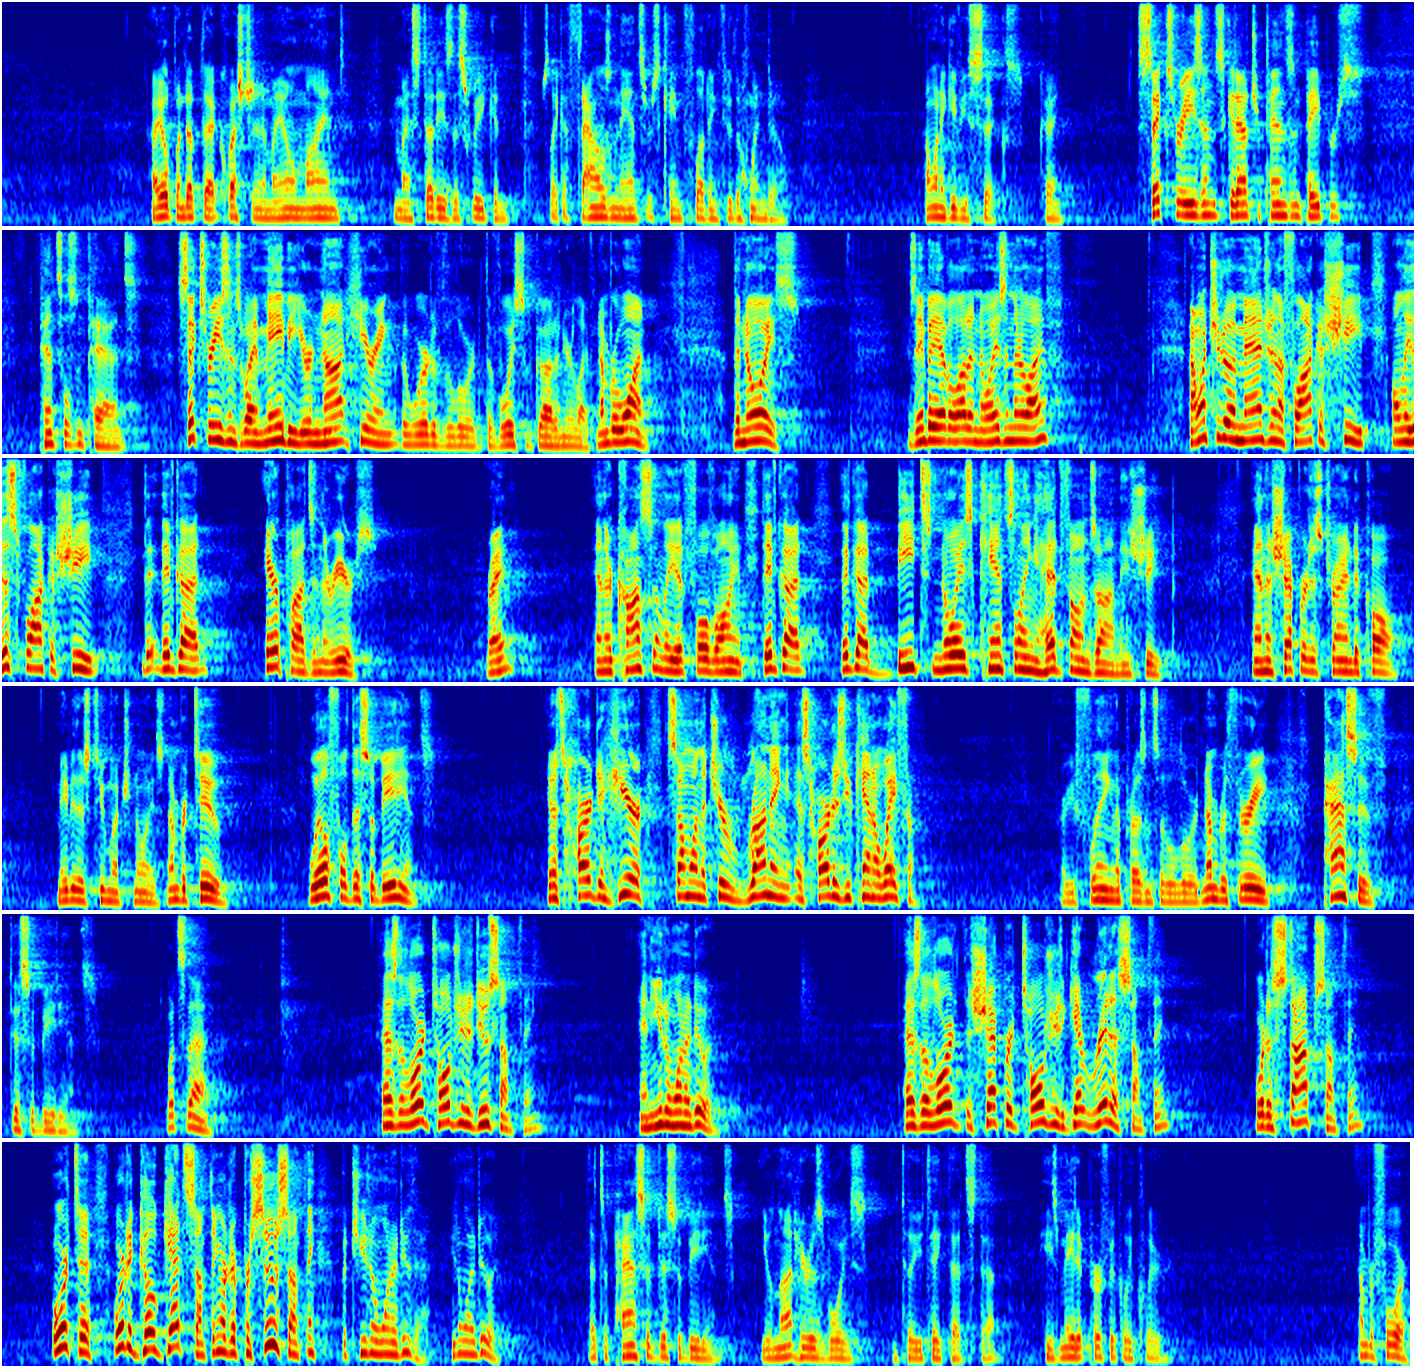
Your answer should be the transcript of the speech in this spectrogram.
I opened up that question in my own mind in my studies this week, and it's like a thousand answers came flooding through the window. I want to give you six, okay? Six reasons. Get out your pens and papers, pencils and pads. Six reasons why maybe you're not hearing the word of the Lord, the voice of God in your life. Number one, the noise. Does anybody have a lot of noise in their life? I want you to imagine a flock of sheep, only this flock of sheep, they've got AirPods in their ears, right? And they're constantly at full volume. They've got, they've got Beats noise canceling headphones on, these sheep. And the shepherd is trying to call. Maybe there's too much noise. Number two, willful disobedience. You know, it's hard to hear someone that you're running as hard as you can away from. Are you fleeing the presence of the Lord? Number three, passive disobedience. What's that? Has the Lord told you to do something and you don't want to do it? Has the Lord, the shepherd, told you to get rid of something or to stop something or to, or to go get something or to pursue something, but you don't want to do that? You don't want to do it. That's a passive disobedience. You'll not hear his voice until you take that step. He's made it perfectly clear. Number four,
